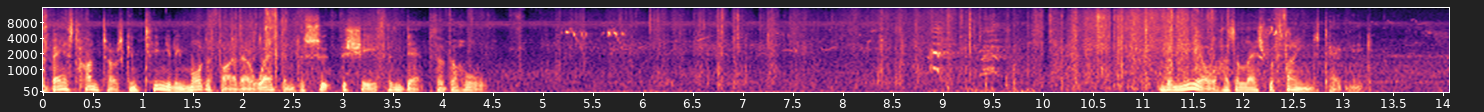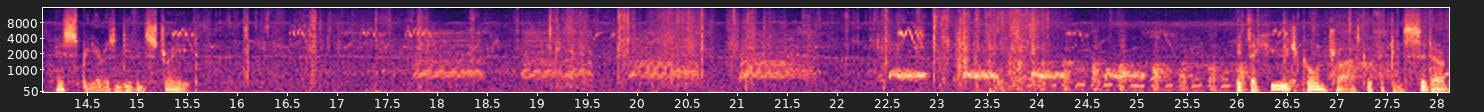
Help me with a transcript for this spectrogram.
The best hunters continually modify their weapon to suit the shape and depth of the hole. The male has a less refined technique. His spear isn't even straight. It's a huge contrast with the considered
